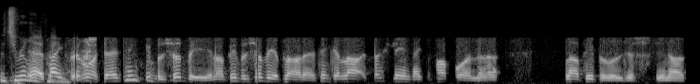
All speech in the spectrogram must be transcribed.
It's really yeah. Cool. Thanks very much. I think people should be. You know, people should be applauded. I think a lot, especially in like the pop world. Uh, a lot of people will just, you know,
